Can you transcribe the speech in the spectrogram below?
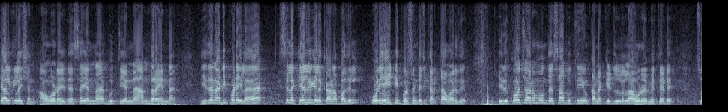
கால்குலேஷன் அவங்களுடைய திசை என்ன புத்தி என்ன அந்தரம் என்ன இதன் அடிப்படையில் சில கேள்விகளுக்கான பதில் ஒரு எயிட்டி பர்சன்டேஜ் கரெக்டாக வருது. இது கோச்சாரமும் திசா புத்தியும் கணக்கீட்டுலலாம் ஒரு மெத்தடு ஸோ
